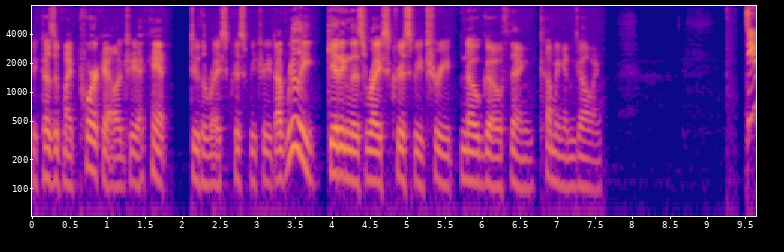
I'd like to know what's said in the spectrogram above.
because of my pork allergy, I can't do the Rice Krispie treat. I'm really getting this Rice Krispie treat no go thing coming and going. Do you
